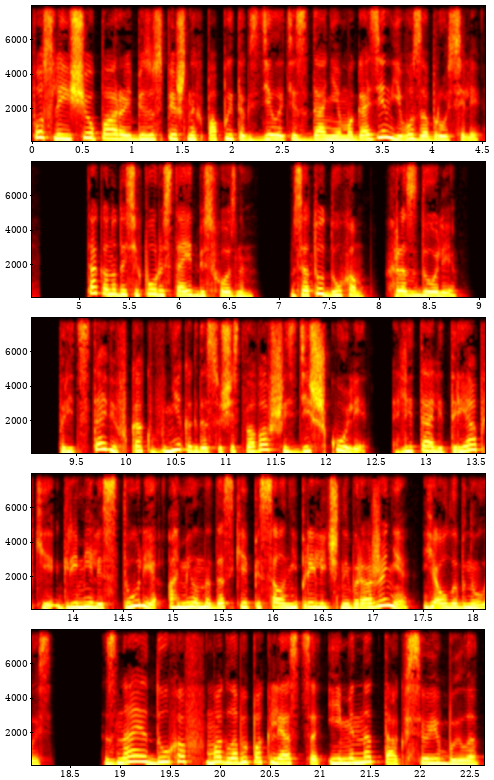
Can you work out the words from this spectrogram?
После еще пары безуспешных попыток сделать из здания магазин его забросили. Так оно до сих пор и стоит бесхозным. Зато духом раздолье. Представив, как в некогда существовавшей здесь школе летали тряпки, гремели стулья, а мел на доске писал неприличные выражения, я улыбнулась. Зная духов, могла бы поклясться, именно так все и было.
